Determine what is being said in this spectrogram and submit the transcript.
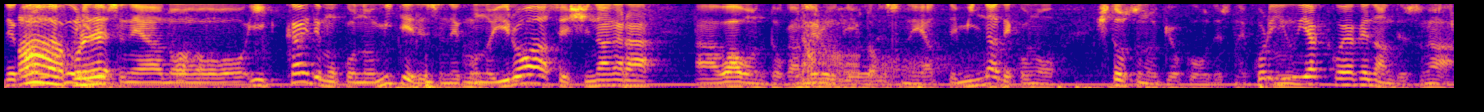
でこんなふうにこれですねあの一回でもこの見てですねこの色合わせしながらあ和音とかメロディーをですねやってみんなでこの一つの曲をですねこれ釉薬小焼けなんですが、あ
